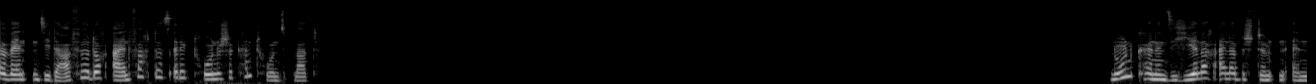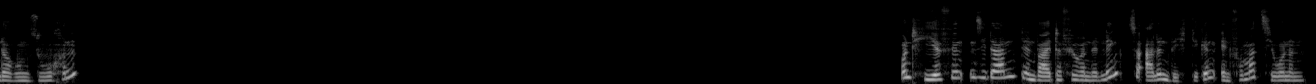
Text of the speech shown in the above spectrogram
Verwenden Sie dafür doch einfach das elektronische Kantonsblatt. Nun können Sie hier nach einer bestimmten Änderung suchen und hier finden Sie dann den weiterführenden Link zu allen wichtigen Informationen.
